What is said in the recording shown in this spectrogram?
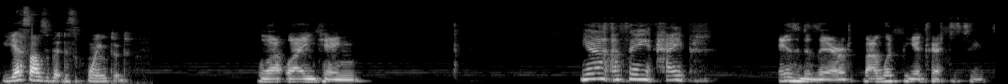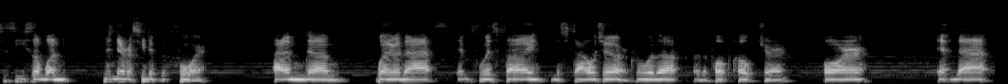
yes, I was a bit disappointed. Li- Lion King. Yeah, I say hype is deserved, but I would be interested to see, to see someone who's never seen it before. And um, whether that's influenced by nostalgia or growing up or the pop culture, or if that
